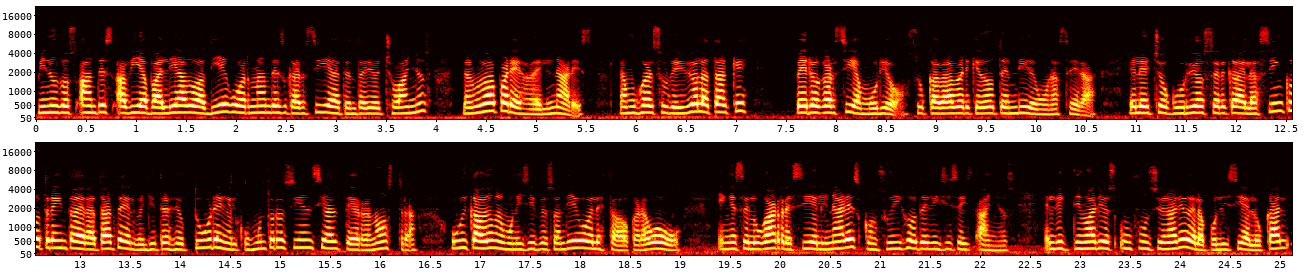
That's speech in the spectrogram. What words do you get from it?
Minutos antes había baleado a Diego Hernández García, de 38 años, la nueva pareja de Linares. La mujer sobrevivió al ataque pero García murió. Su cadáver quedó tendido en una acera. El hecho ocurrió cerca de las 5.30 de la tarde del 23 de octubre en el conjunto residencial Terra Nostra, ubicado en el municipio San Diego del estado Carabobo. En ese lugar reside Linares con su hijo de 16 años. El victimario es un funcionario de la policía local.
